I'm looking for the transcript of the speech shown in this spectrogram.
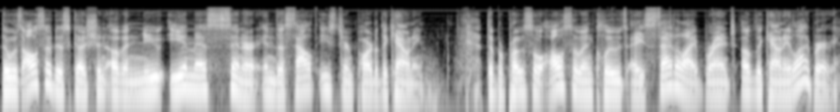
There was also discussion of a new EMS center in the southeastern part of the county. The proposal also includes a satellite branch of the county library.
